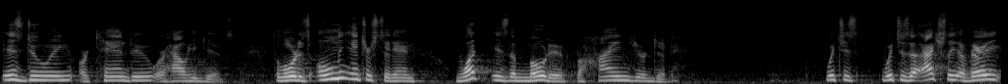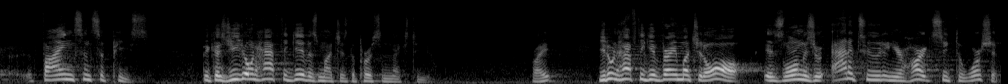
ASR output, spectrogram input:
is doing or can do or how he gives. The Lord is only interested in what is the motive behind your giving, which is, which is actually a very fine sense of peace because you don't have to give as much as the person next to you, right? You don't have to give very much at all as long as your attitude and your heart seek to worship.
